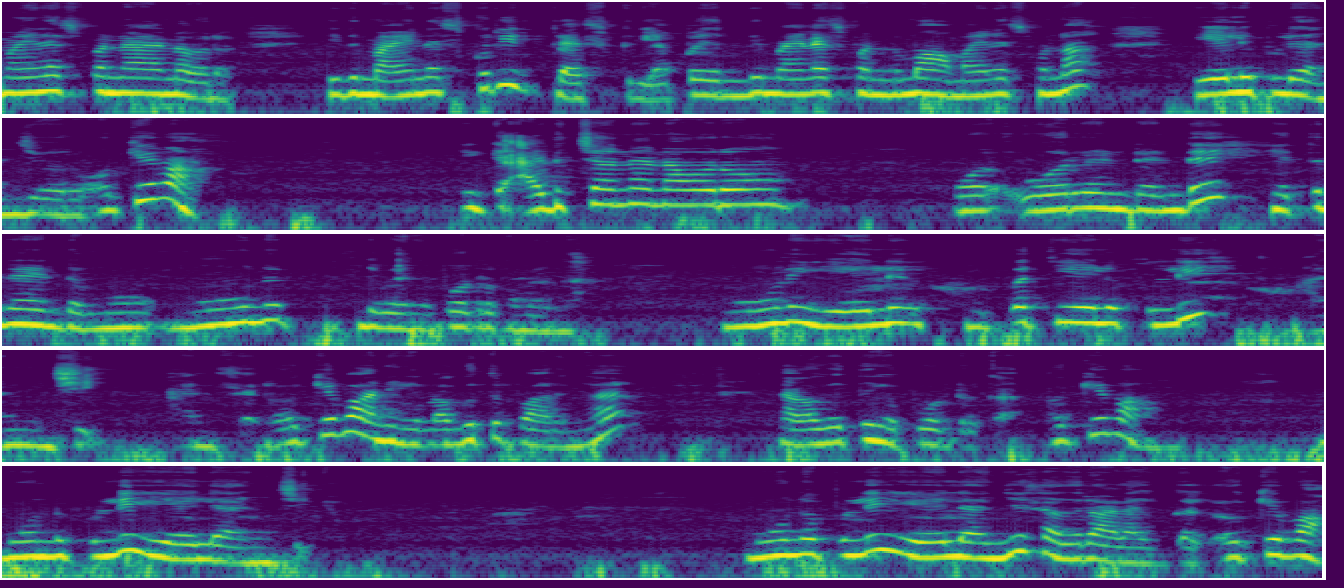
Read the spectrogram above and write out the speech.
மைனஸ் பண்ணால் என்ன வரும்? இது மைனஸ் குறி இது ப்ளஸ் குறி. அப்போ ரெண்டு மைனஸ் பண்ணுமா? மைனஸ் பண்ணால் ஏழு புள்ளி அஞ்சு வரும். ஓகேவா இங்கே அடித்தானா என்ன வரும்? ஒ- ஒரு ரெண்டு ரெண்டு எத்தனை ரெண்டு? மூ மூணு இந்த பாருங்க போட்டிருக்கோம் பாருங்க. மூணு ஏழு முப்பத்தி ஏழு புள்ளி அஞ்சு. ஆன்சர் ஓகேவா நீங்கள் வகுத்து பாருங்கள் நான் வகுத்து இங்கே போட்டிருக்கேன். ஓகேவா மூணு புள்ளி ஏழு அஞ்சு. மூணு புள்ளி ஏழு அஞ்சு சதுர அலகுகள். ஓகேவா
